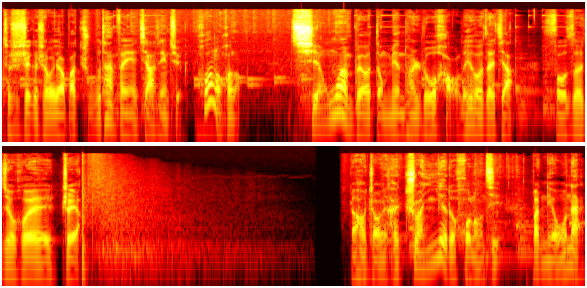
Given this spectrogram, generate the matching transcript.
就是这个时候要把竹炭粉也加进去，和弄和弄，千万不要等面团揉好了以后再加，否则就会这样。然后找一台专业的和弄机，把牛奶、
